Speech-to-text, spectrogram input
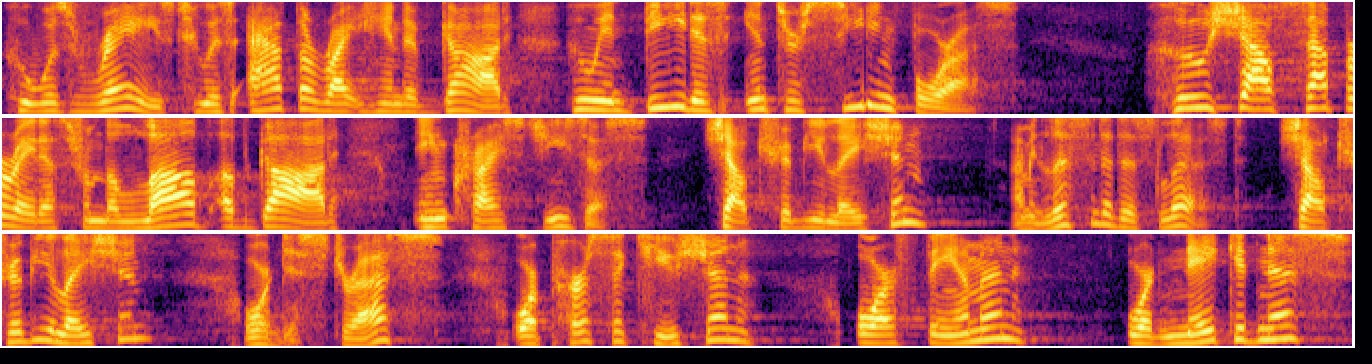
who was raised, who is at the right hand of God, who indeed is interceding for us. Who shall separate us from the love of God in Christ Jesus? Shall tribulation, I mean, listen to this list. Shall tribulation or distress or persecution or famine or nakedness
